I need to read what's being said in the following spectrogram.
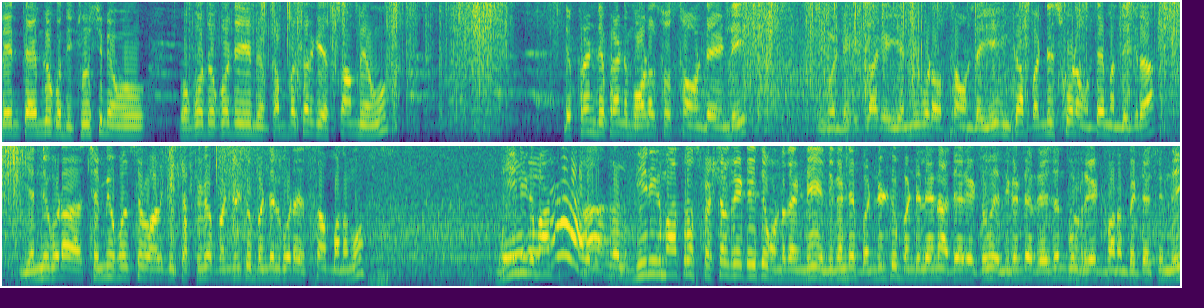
లేని టైంలో కొద్దిగా చూసి మేము ఒక్కొక్కటి ఒకటి మేము కంపల్సరీగా ఇస్తాం మేము. డిఫరెంట్ డిఫరెంట్ మోడల్స్ వస్తూ ఉంటాయండి. ఇదిగోండి ఇట్లాగే ఇవన్నీ కూడా వస్తూ ఉంటాయి. ఇంకా బండిల్స్ కూడా ఉంటాయి మన దగ్గర. ఇవన్నీ కూడా సెమీ హోల్సేల్ వాళ్ళకి చక్కగా బండిల్ టు బండిల్ కూడా ఇస్తాం మనము. దీనికి మాత్రం. దీనికి మాత్రం స్పెషల్ రేట్ అయితే ఉండదండి. ఎందుకంటే బండిల్ టు బండిల్ అయినా అదే రేటు. ఎందుకంటే రీజనబుల్ రేట్ మనం పెట్టేసింది.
